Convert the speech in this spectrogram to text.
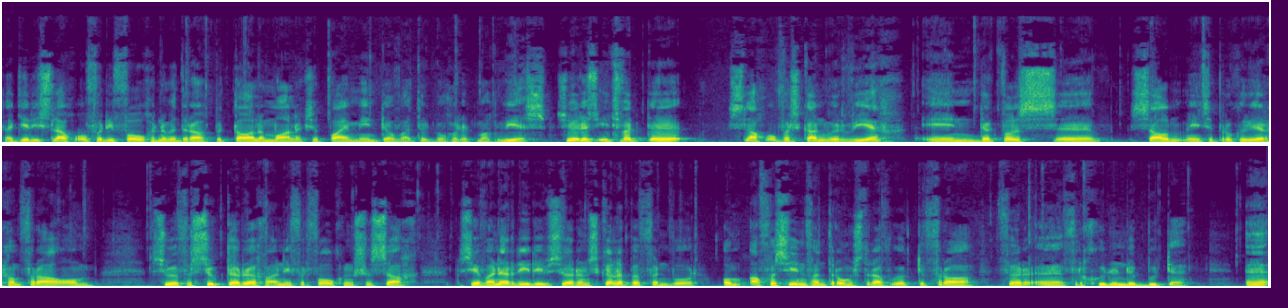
dat jy die slagoffer die volgende bedrag betaal 'n maandelikse paaiement of wat ook nog dit mag wees. So dis iets wat 'n uh, eh, slagoffers kan oorweeg en dikwels uh, sal mense prokureur gaan vra om so versoek te rig aan die vervolgingsgesag sê wanneer die persoon skuldig bevind word om afgesien van tronkstraf ook te vra vir 'n uh, eh, vergoedende boete. Uh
